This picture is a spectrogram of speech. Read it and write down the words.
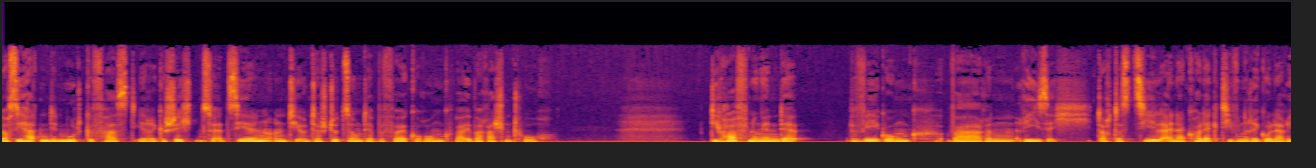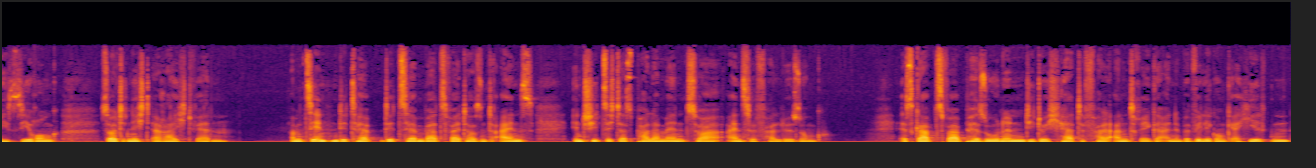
Doch sie hatten den Mut gefasst, ihre Geschichten zu erzählen, und die Unterstützung der Bevölkerung war überraschend hoch. Die Hoffnungen der Bewegung waren riesig, doch das Ziel einer kollektiven Regularisierung sollte nicht erreicht werden. Am 10. Dezember 2001 entschied sich das Parlament zur Einzelfalllösung. Es gab zwar Personen, die durch Härtefallanträge eine Bewilligung erhielten,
